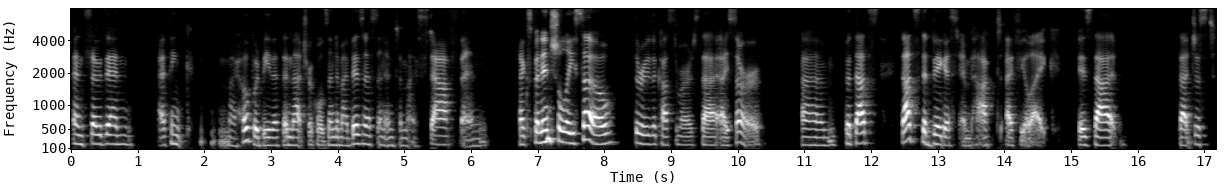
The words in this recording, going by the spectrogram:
And so then I think my hope would be that then that trickles into my business and into my staff and exponentially so through the customers that I serve. Um, but that's that's the biggest impact I feel like is that that just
